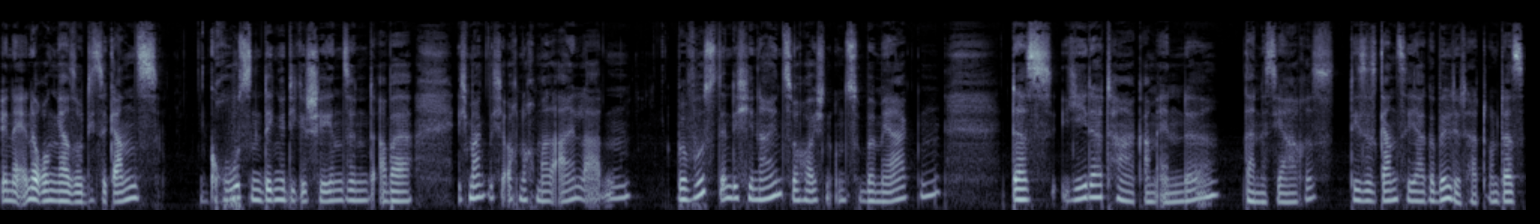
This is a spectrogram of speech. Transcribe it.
in Erinnerung ja so diese ganz großen Dinge, die geschehen sind. Aber ich mag dich auch nochmal einladen, bewusst in dich hineinzuhorchen und zu bemerken, dass jeder Tag am Ende deines Jahres dieses ganze Jahr gebildet hat und dass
